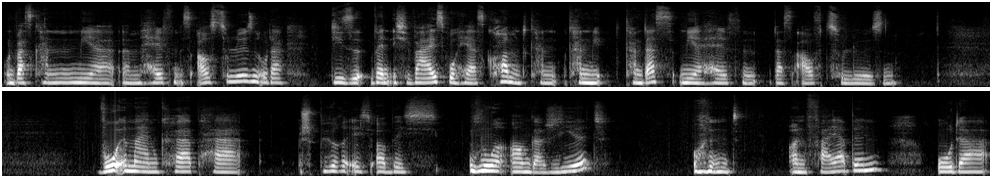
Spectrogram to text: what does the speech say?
Und was kann mir ähm, helfen, es auszulösen? Oder diese, wenn ich weiß, woher es kommt, kann, kann, mir, kann das mir helfen, das aufzulösen? Wo in meinem Körper spüre ich, ob ich nur engagiert und on fire bin oder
